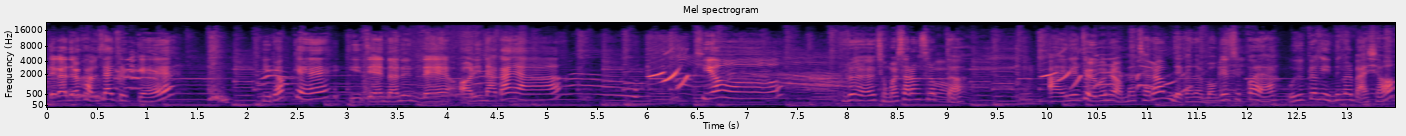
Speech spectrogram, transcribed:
내가 널 감싸줄게. 이렇게 이제 너는 내 어린 아가야. 귀여워. 그래, 정말 사랑스럽다. 아이를 돌보는 엄마처럼 내가 널 먹여줄 거야. 우유병에 있는 걸 마셔.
